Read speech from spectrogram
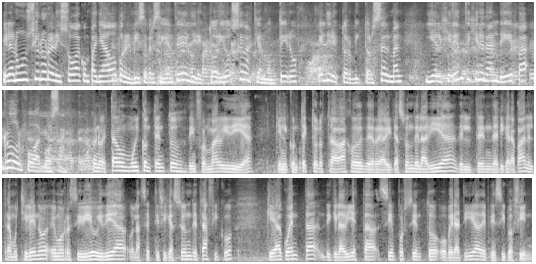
El anuncio lo realizó acompañado por el vicepresidente del directorio, Sebastián Montero, el director Víctor Selman y el gerente general de EPA, Rodolfo Barbosa. Bueno, estamos muy contentos de informar hoy día que en el contexto de los trabajos de rehabilitación de la vía del tren de Aricarapá, en el tramo chileno, hemos recibido hoy día la certificación de tráfico que da cuenta de que la vía está 100% operativa de principio a fin.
